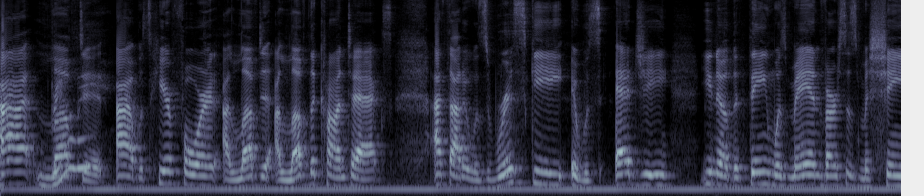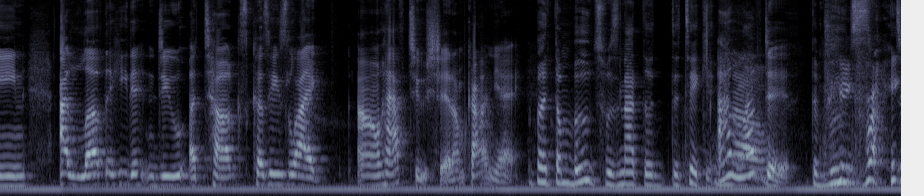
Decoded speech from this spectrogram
I loved Really? it. I was here for it. I loved it. I loved the contacts. I thought it was risky. It was edgy. You know, the theme was man versus machine. I love that he didn't do a tux because he's like, I don't have to. Shit, I'm Kanye. But them boots was not the, the ticket. I loved it. the boots. right.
